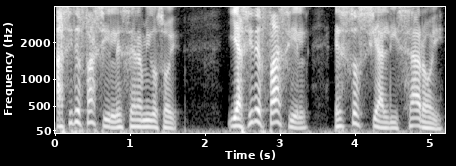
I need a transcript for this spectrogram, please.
Así de fácil es ser amigos hoy. Y así de fácil es socializar hoy.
